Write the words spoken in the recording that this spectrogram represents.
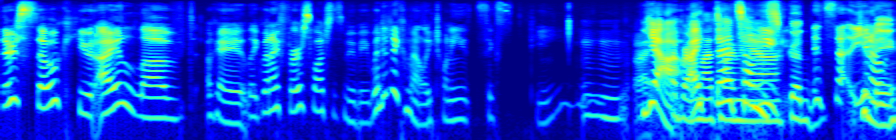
They're so cute. I loved. Okay, like when I first watched this movie, when did it come out? Like 2016. Mhm. Yeah, Around I, that that, time, sounds yeah. good. It's uh, to you know me.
